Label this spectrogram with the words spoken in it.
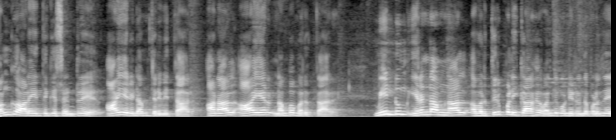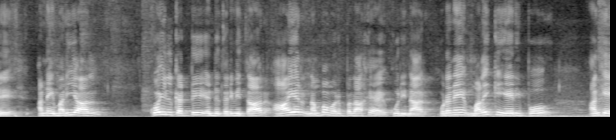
பங்கு ஆலயத்துக்கு சென்று ஆயரிடம் தெரிவித்தார். ஆனால் ஆயர் நம்ப மறுத்தார். மீண்டும் இரண்டாம் நாள் அவர் திருப்பலிக்காக வந்து கொண்டிருந்த பொழுது அன்னை மரியாள் கோயில் கட்டு என்று தெரிவித்தார். ஆயர் நம்ப மறுப்பதாக கூறினார். உடனே மலைக்கு ஏறிப்போ அங்கே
